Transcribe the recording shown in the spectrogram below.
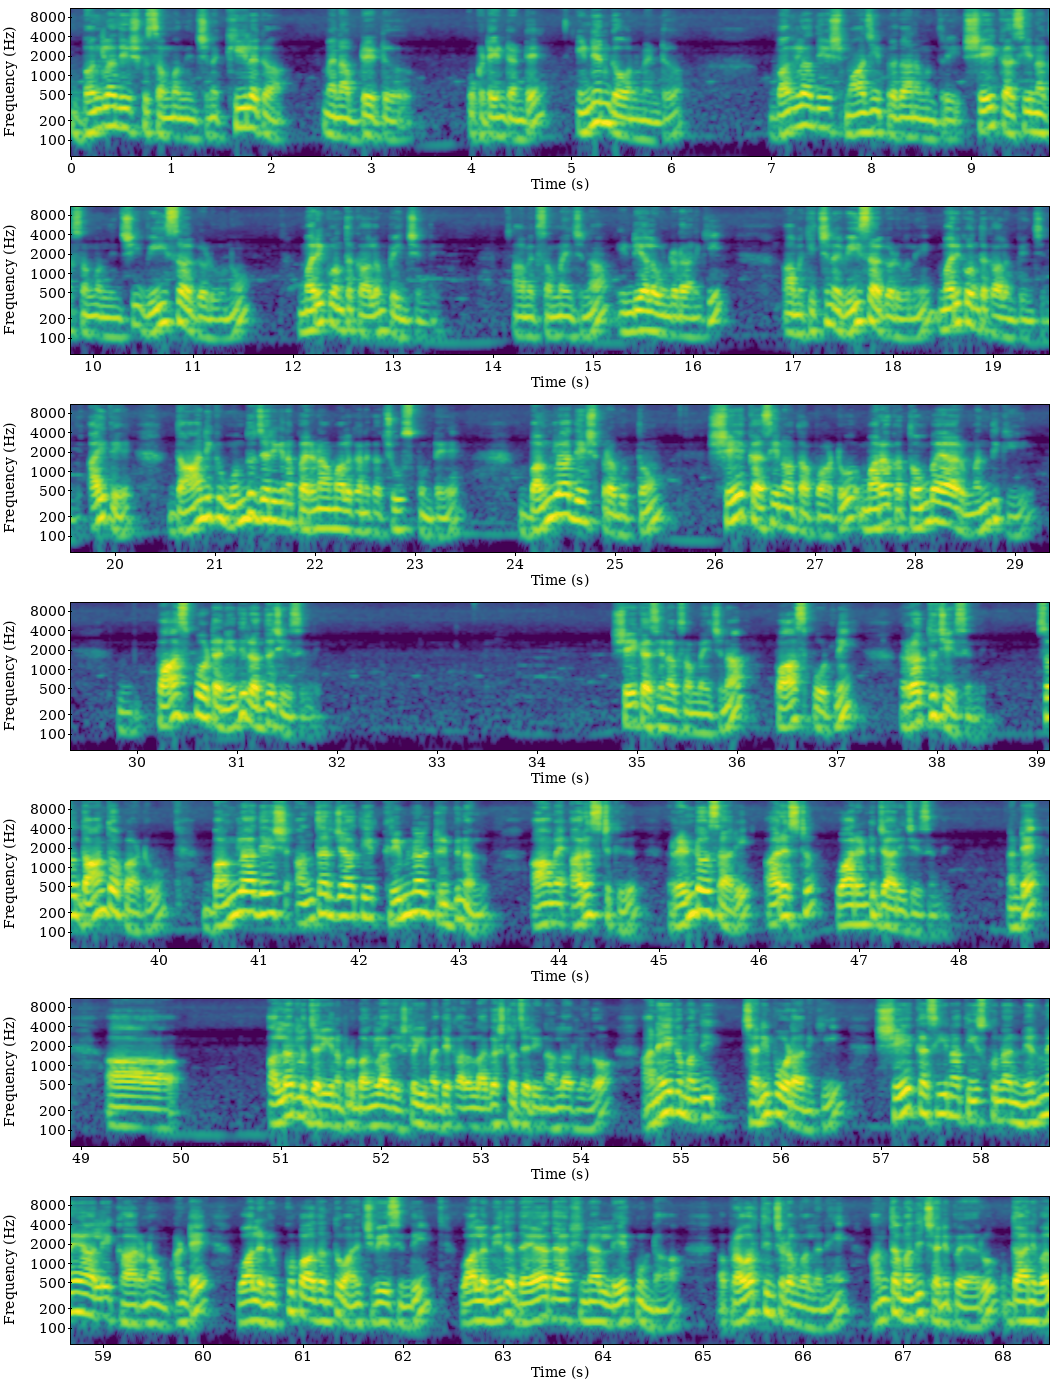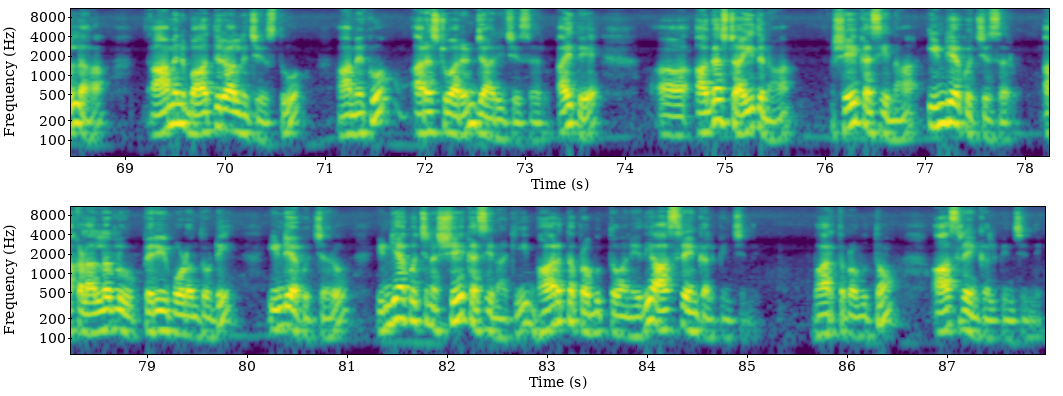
బంగ్లాదేశ్కు సంబంధించిన కీలకమైన అప్డేట్ ఒకటి ఏంటంటే ఇండియన్ గవర్నమెంట్ బంగ్లాదేశ్ మాజీ ప్రధానమంత్రి షేక్ హసీనాకు సంబంధించి వీసా గడువును మరికొంతకాలం పెంచింది. ఆమెకు సంబంధించిన ఇండియాలో ఉండడానికి ఆమెకి ఇచ్చిన వీసా గడువుని మరికొంతకాలం పెంచింది. అయితే దానికి ముందు జరిగిన పరిణామాలు కనుక చూసుకుంటే బంగ్లాదేశ్ ప్రభుత్వం షేక్ హసీనాతో పాటు మరొక తొంభై ఆరు మందికి పాస్పోర్ట్ అనేది రద్దు చేసింది. షేక్ హసీనాకు సంబంధించిన పాస్పోర్ట్ని రద్దు చేసింది. సో దాంతోపాటు బంగ్లాదేశ్ అంతర్జాతీయ క్రిమినల్ ట్రిబ్యునల్ ఆమె అరెస్ట్కి రెండోసారి అరెస్ట్ వారెంట్ జారీ చేసింది. అంటే అల్లర్లు జరిగినప్పుడు బంగ్లాదేశ్లో ఈ మధ్యకాలంలో ఆగస్టులో జరిగిన అల్లర్లలో అనేక మంది చనిపోవడానికి షేక్ హసీనా తీసుకున్న నిర్ణయాలే కారణం. అంటే వాళ్ళ ఉక్కుపాదంతో అణిచివేసింది. వాళ్ళ మీద దయాదాక్షిణ్యాలు లేకుండా ప్రవర్తించడం వల్లనే అంతమంది చనిపోయారు. దానివల్ల ఆమెను బాధ్యురాలను చేస్తూ ఆమెకు అరెస్ట్ వారెంట్ జారీ చేశారు. అయితే ఆగస్ట్ ఆగస్టు ఐదున షేక్ హసీనా ఇండియాకు వచ్చేసారు అక్కడ అల్లర్లు పెరిగిపోవడంతో ఇండియాకు వచ్చారు ఇండియాకు వచ్చిన షేక్ హసీనాకి భారత ప్రభుత్వం అనేది ఆశ్రయం కల్పించింది. భారత ప్రభుత్వం ఆశ్రయం కల్పించింది.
